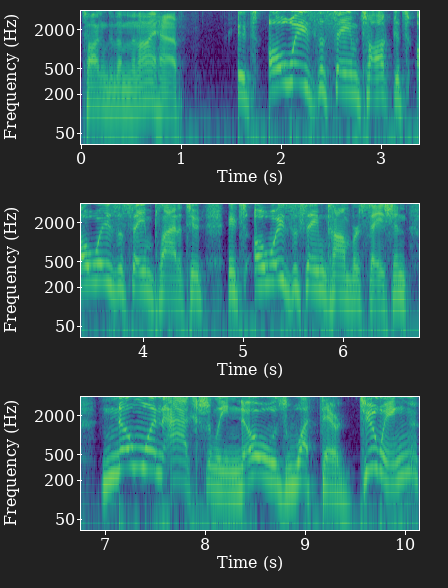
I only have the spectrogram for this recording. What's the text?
talking to them than I have. It's always the same talk. It's always the same platitude. It's always the same conversation. No one actually knows what they're doing.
